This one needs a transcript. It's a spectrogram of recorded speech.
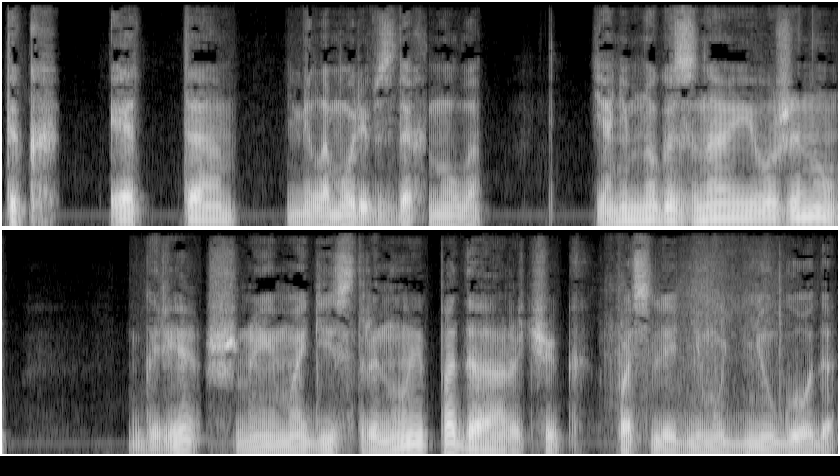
«Так это...» — Меломоре вздохнула. «Я немного знаю его жену. Грешные магистры, ну и подарочек к последнему дню года».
